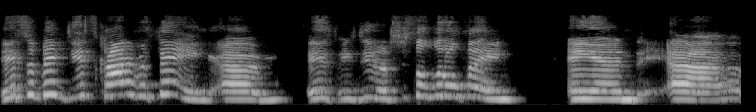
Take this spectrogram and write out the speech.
It's a big, it's kind of a thing. Um, it's, you know, it's just a little thing. And uh,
